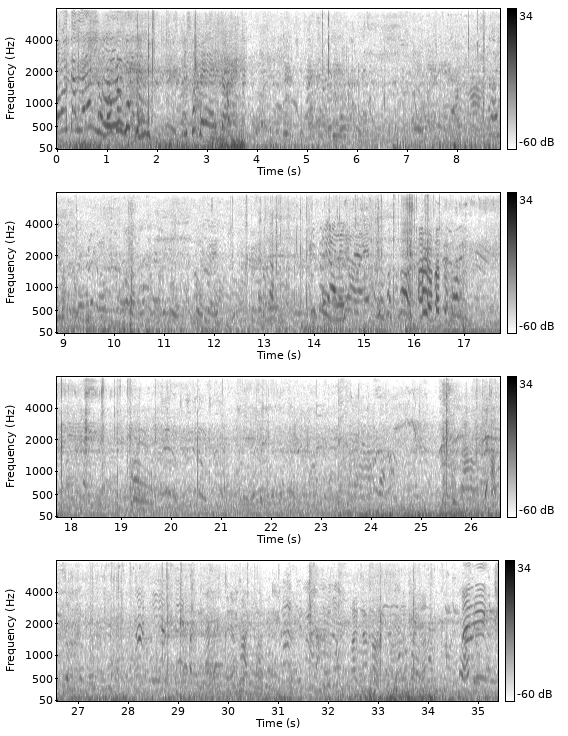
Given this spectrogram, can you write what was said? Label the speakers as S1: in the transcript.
S1: una volta all'anno ma conviene questa merda imperiale allora ah, fate fuori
